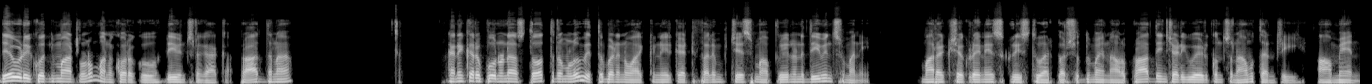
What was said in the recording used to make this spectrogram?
దేవుడి కొద్ది మాటలను మన కొరకు దీవించునుగాక. ప్రార్థన. కనికరపూర్ణ స్తోత్రములు విత్తబడిన వాక్యం నీరు కట్టి ఫలింపు చేసి మా ప్రియులను దీవించమని. మా రక్షకుడైన యేసుక్రీస్తు వారి పరిశుద్ధమైన ప్రార్థించి అడిగి వేడుకుంటున్నాము తండ్రి. ఆమెన్.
